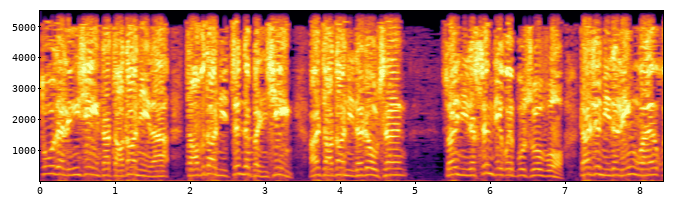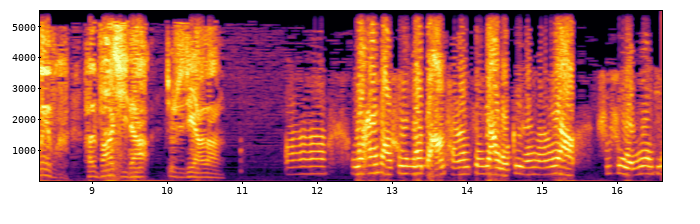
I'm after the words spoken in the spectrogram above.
多的灵性，他找到你了，找不到你真的本性，而找到你的肉身，所以你的身体会不舒服，但是你的灵魂会很法喜的，就是这样了。嗯，我还想说，我怎样才能增加我个人能量？是不是我念经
